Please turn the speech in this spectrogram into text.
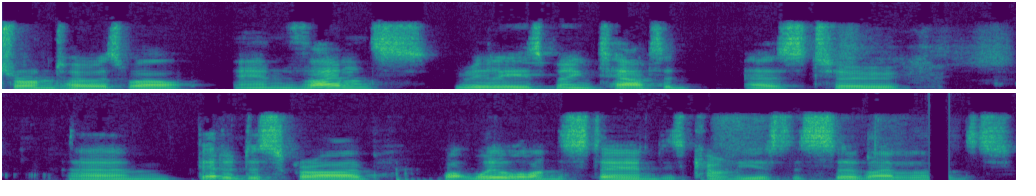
Toronto as well. And veillance really is being touted as to um, better describe what we all understand is currently used as surveillance.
